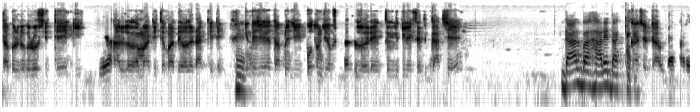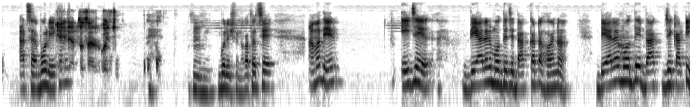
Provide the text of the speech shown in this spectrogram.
তারপর লগা রশিতে আর লগা মাটিতে বা দেওয়ালে ডাক কেটে। হ্যাঁ। কিন্তু তো আপনি যে প্রথম যে অপশনটা ছিল এটা তো কি লেখছে? গাছে? ডাল বা হাড়ে দাগ কেটে। গাছের ডাল বা আরও আচ্ছা বলি এখানে। এটা তো স্যার ওই হুম হুম, বলি শোনো। কথা হচ্ছে আমাদের এই যে দেয়ালের মধ্যে যে দাগ কাটা হয় না দেয়ালের মধ্যে দাগ যে কাটি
